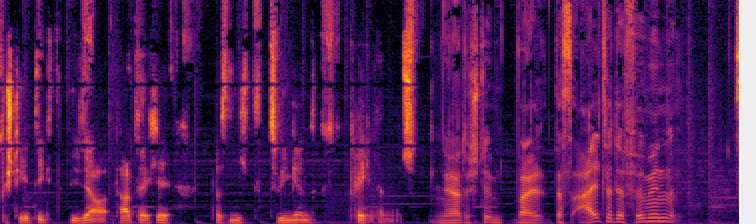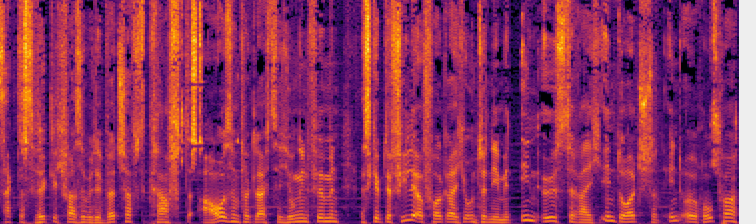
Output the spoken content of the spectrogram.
bestätigt diese Tatsache, dass nicht zwingend schlecht sein muss. Ja, das stimmt, weil das Alter der Firmen Sagt das wirklich was über die Wirtschaftskraft aus im Vergleich zu jungen Firmen? Es gibt ja viele erfolgreiche Unternehmen in Österreich, in Deutschland, in Europa,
